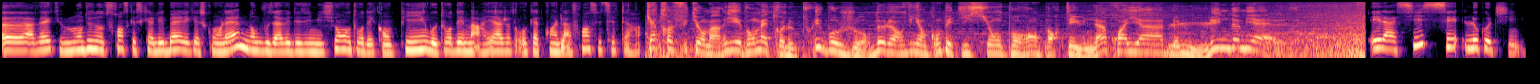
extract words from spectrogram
euh, avec Mon Dieu, notre France, qu'est-ce qu'elle est belle et qu'est-ce qu'on l'aime. Donc, vous avez des émissions autour des campings, autour des mariages aux quatre coins de la France, etc. Quatre futurs mariés vont mettre le plus beau jour de leur vie en compétition pour remporter une incroyable lune de miel. Et la 6, c'est le coaching.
